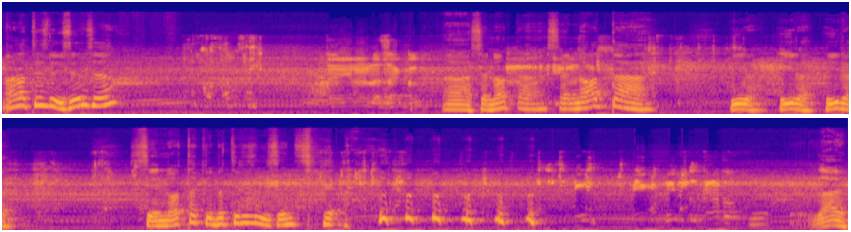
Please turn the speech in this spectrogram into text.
Ah, ¿no tienes licencia? Todavía no la saco. Ah, se nota, se nota. Mira, mira, mira. Se nota que no tienes licencia. Ay,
